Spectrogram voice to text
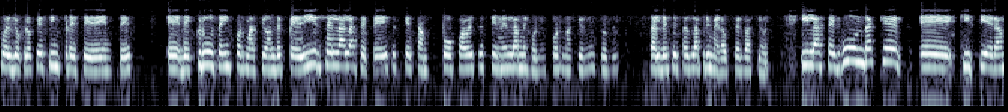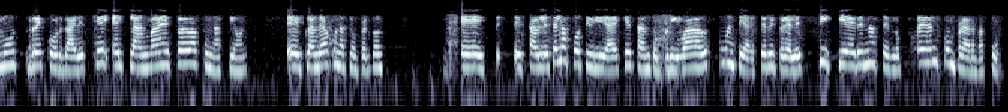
pues yo creo que sin precedentes eh, de cruce de información, de pedírsela a las EPS que tampoco a veces tienen la mejor información, entonces tal vez esa es la primera observación. Y la segunda que eh, quisiéramos recordar es que el, plan maestro de vacunación, el plan de vacunación, perdón, eh, establece la posibilidad de que tanto privados como entidades territoriales, si quieren hacerlo, puedan comprar vacunas.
